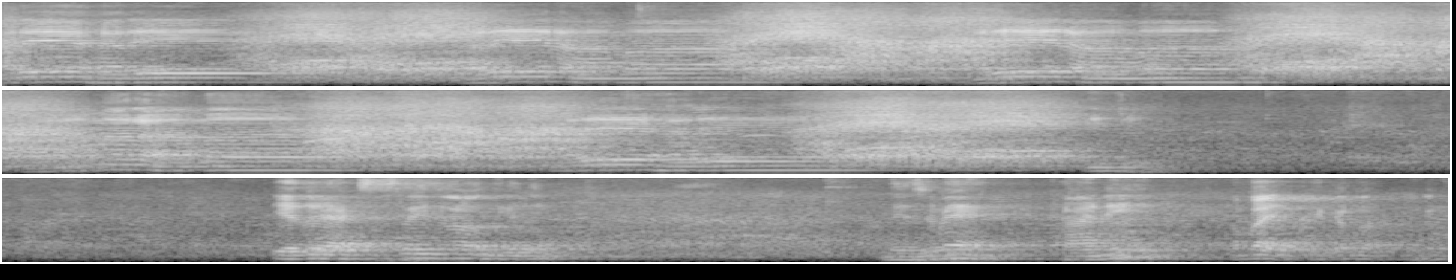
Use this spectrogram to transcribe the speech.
హరే హరే. హరే రామ. హరే రామ. రామ రామ. హరే. హరే ఏదో ఎక్సర్సైజ్లో ఉంది కదా. నిజమే. కానీ అబ్బాయి ఇక్కడ ఇక్కడ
